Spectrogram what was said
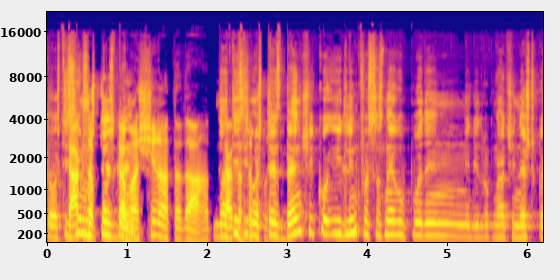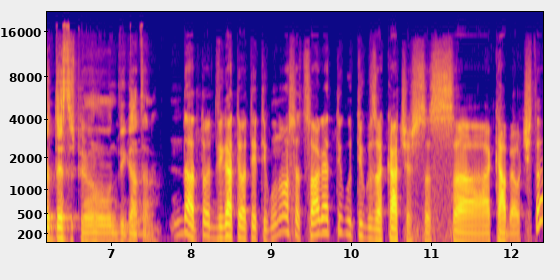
Тоест ти си как се пуска машината, да. Да, как ти да си имаш пуска. тест бенч и, и линкваш с него по един или друг начин нещо, което тестваш, примерно двигателя. Да, той двигател те ти го носят, слагат ти го, ти го закачаш с а, кабелчета.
